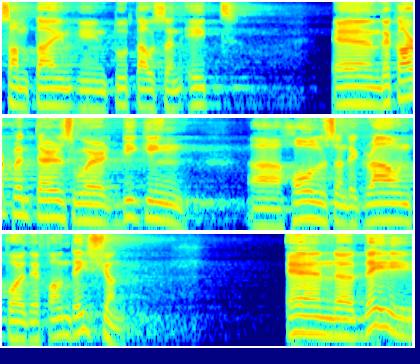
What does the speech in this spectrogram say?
sometime in 2008. And the carpenters were digging uh, holes on the ground for the foundation. And uh, they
